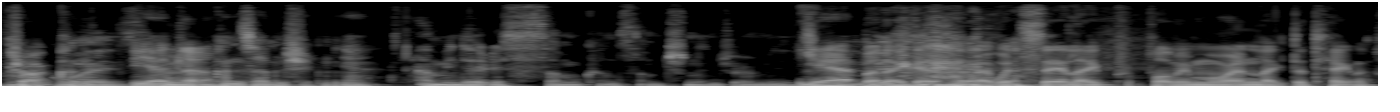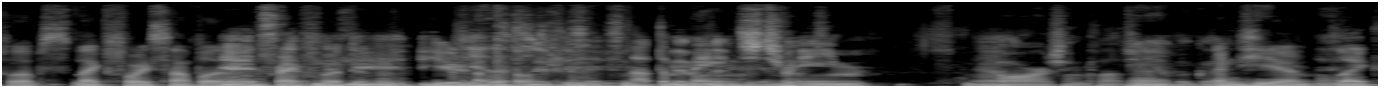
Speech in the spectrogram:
drug Con- wise? yeah, drug Yeah. consumption. Yeah. I mean there is some consumption in Germany. Yeah, but I guess I would say like probably more in like the techno clubs, like for example Yeah, in it's Frankfurt. definitely here. Yeah, it's definitely it's not the definitely a lot. mainstream Yeah. bars and clubs Yeah. go. And here, Yeah. like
